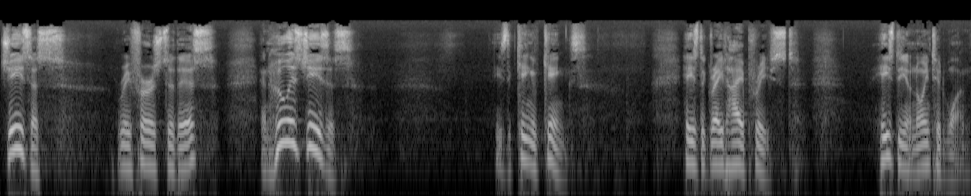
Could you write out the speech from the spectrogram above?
Jesus refers to this. And who is Jesus? He's the King of Kings. He's the great high priest. He's the anointed one.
